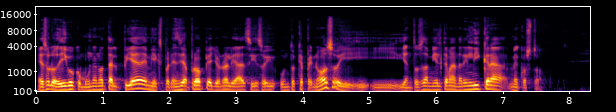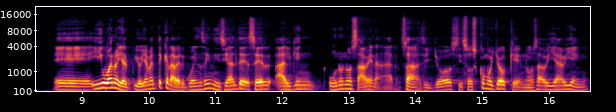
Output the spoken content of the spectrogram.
eso lo digo como una nota al pie de mi experiencia propia. Yo en realidad sí soy un toque penoso y, entonces a mí el tema de andar en licra me costó. Eh, y bueno, y, obviamente que la vergüenza inicial de ser alguien, uno no sabe nadar. O sea, si yo, si sos como yo que no sabía bien,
